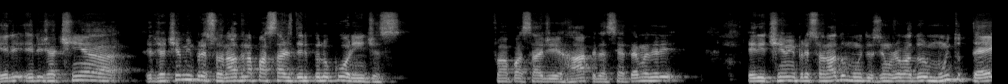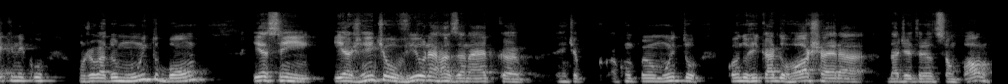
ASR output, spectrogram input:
ele, ele já tinha ele já tinha me impressionado na passagem dele pelo Corinthians. Foi uma passagem rápida assim até, mas ele ele tinha me impressionado muito, assim, um jogador muito técnico, um jogador muito bom. E assim, e a gente ouviu, né, Razan, na época, a gente acompanhou muito quando o Ricardo Rocha era da diretoria do São Paulo.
